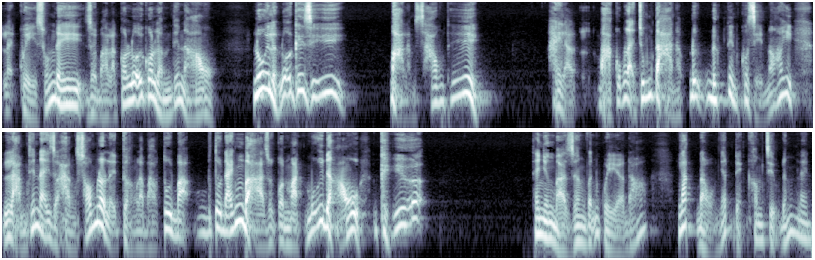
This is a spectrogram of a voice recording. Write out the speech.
lại quỳ xuống đây Rồi bà là có lỗi có lầm thế nào? Lỗi là lỗi cái gì? Bà làm sao thế? Hay là bà cũng lại chúng ta nào Đứng, đứng lên có gì nói Làm thế này rồi hàng xóm nó lại tưởng là bảo tôi bà tôi đánh bà rồi còn mặt mũi nào Kìa. Thế nhưng bà Dương vẫn quỳ ở đó Lắc đầu nhất định không chịu đứng lên.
